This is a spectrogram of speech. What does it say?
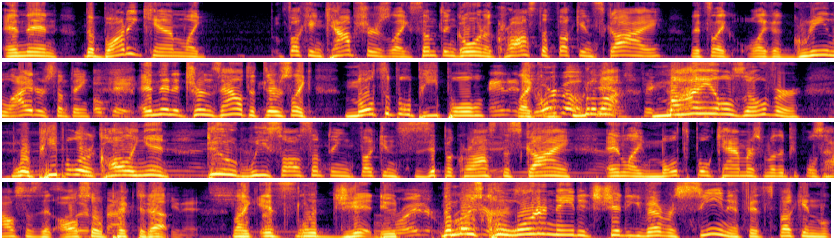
and then the body cam like fucking captures like something going across the fucking sky that's like like a green light or something. Okay. and then it turns out that there's like multiple people And like blah, blah, picked up. miles over where people are calling in. Dude we saw something fucking zip across the sky and like multiple cameras from other people's houses that also picked it up. it. like it's legit dude. The most coordinated shit you've ever seen if it's fucking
